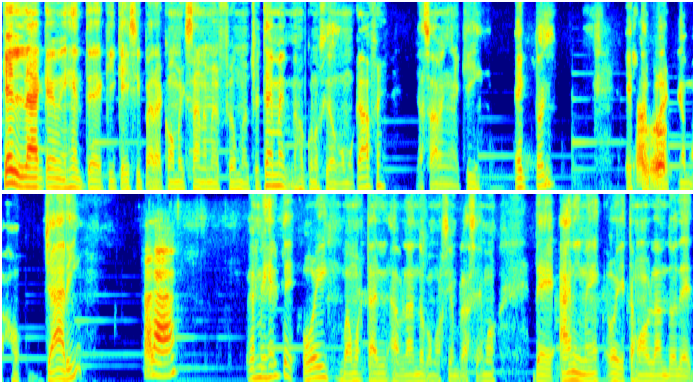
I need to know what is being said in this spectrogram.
¿Qué es la que mi gente? Aquí Casey para Comics Anime Film Entertainment, mejor conocido como Café. Ya saben, aquí Héctor. Está por aquí abajo Yari. Hola. Pues mi gente, hoy vamos a estar hablando, como siempre hacemos, de anime. Hoy estamos hablando de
